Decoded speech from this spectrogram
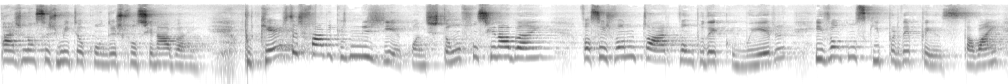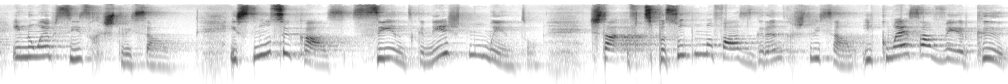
para as nossas mitocôndrias funcionar bem. Porque estas fábricas de energia, quando estão a funcionar bem, vocês vão notar que vão poder comer e vão conseguir perder peso, está bem? E não é preciso restrição. E se no seu caso sente que neste momento está, passou por uma fase de grande restrição e começa a ver que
